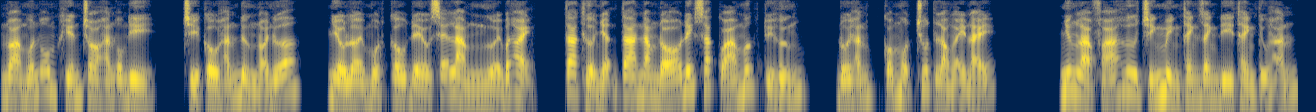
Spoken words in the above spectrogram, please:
nọa muốn ôm khiến cho hắn ôm đi, chỉ cầu hắn đừng nói nữa, nhiều lời một câu đều sẽ làm người bất hạnh, ta thừa nhận ta năm đó đích xác quá mức tùy hứng, đối hắn có một chút lòng ấy nấy. Nhưng là phá hư chính mình thanh danh đi thành tựu hắn.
